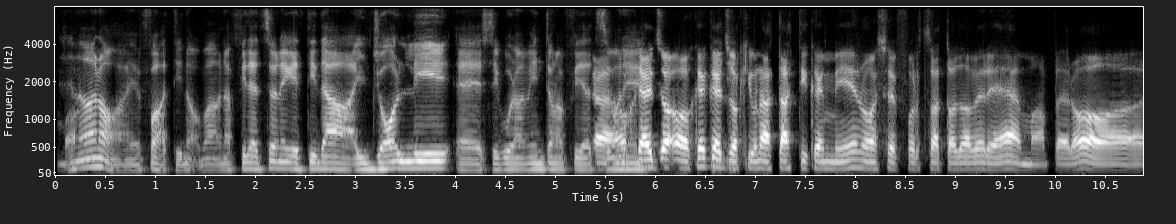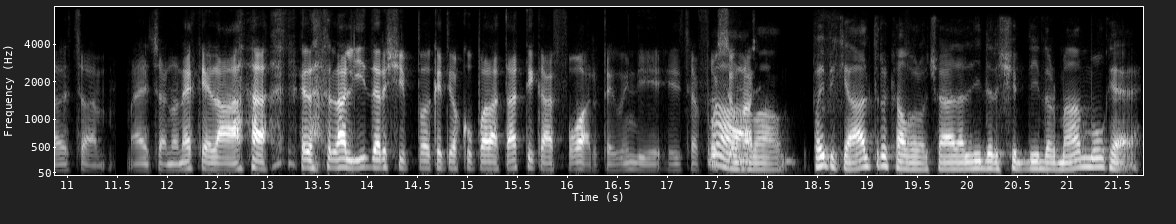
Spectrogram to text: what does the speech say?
boh. No, no, eh, infatti no, ma un'affiliazione che ti dà il jolly è sicuramente un'affiliazione ok, gio- ok che eh, giochi una tattica in meno e sei forzato ad avere Emma, però eh, cioè, eh, cioè, non è che la, la- leadership che ti occupa la tattica è forte, quindi cioè, fosse No, una... ma poi più che altro, cavolo, c'è la leadership di Dormammu che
